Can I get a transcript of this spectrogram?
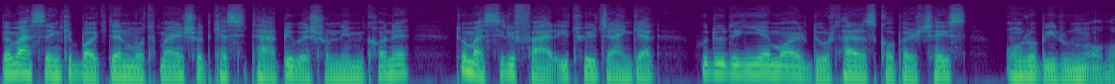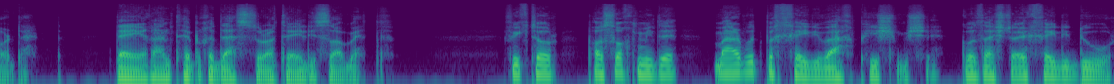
به محض اینکه باگدن مطمئن شد کسی تعقیبشون نمی‌کنه تو مسیری فرعی توی جنگل حدود یه مایل دورتر از کوپرچیس اون رو بیرون آوردند. دقیقا طبق دستورات الیزابت. ویکتور پاسخ میده مربوط به خیلی وقت پیش میشه. گذشته خیلی دور.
